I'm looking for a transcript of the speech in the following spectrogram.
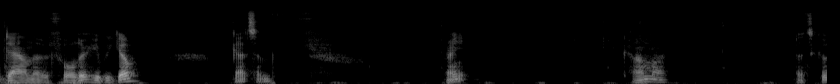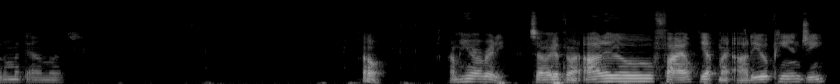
download folder. Here we go. Got some, right? Come on. Let's go to my downloads. Oh, I'm here already. So I got my audio file. Yep, my audio PNG.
